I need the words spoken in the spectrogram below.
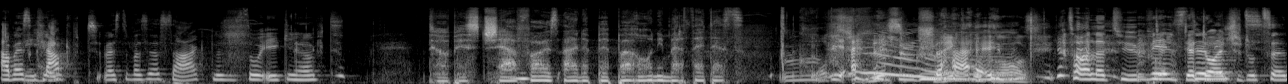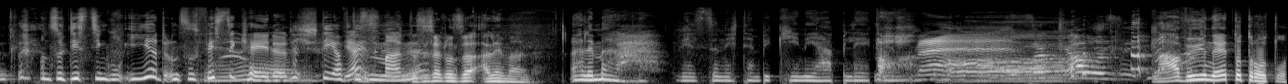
Aber es klappt. Weißt du, was er sagt? Das ist so ekelhaft. Du bist schärfer als eine Pepperoni Mercedes. Wie ein raus. Toller Typ. Hängt, der deutsche nicht? Dozent. Und so distinguiert und sophisticated. Ich stehe auf Ja, diesen Mann. Das ist halt unser Allemann. Alle mal. Willst du nicht den Bikini ablegen? Na, will ich nicht, du Trottel.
